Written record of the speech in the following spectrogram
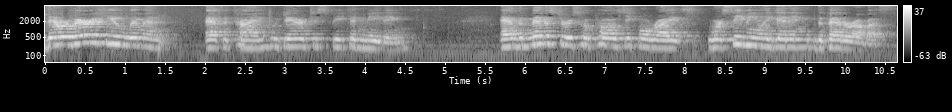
There were very few women at the time who dared to speak in meeting, and the ministers who opposed equal rights were seemingly getting the better of us,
